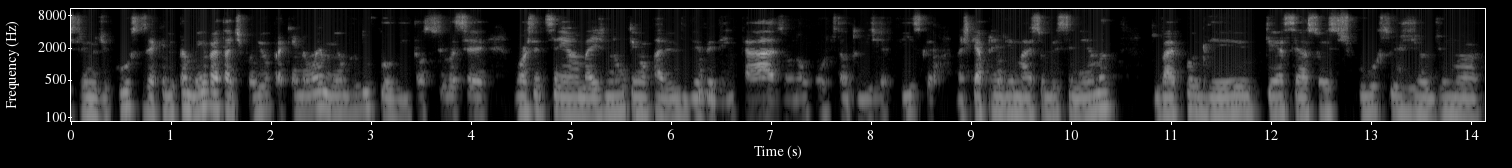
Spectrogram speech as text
stream de cursos é que ele também vai estar disponível para quem não é membro do clube. Então, se você gosta de cinema, mas não tem um aparelho de DVD em casa, ou não curte tanto mídia física, mas quer aprender mais sobre cinema, vai poder ter acesso a esses cursos de, de uma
